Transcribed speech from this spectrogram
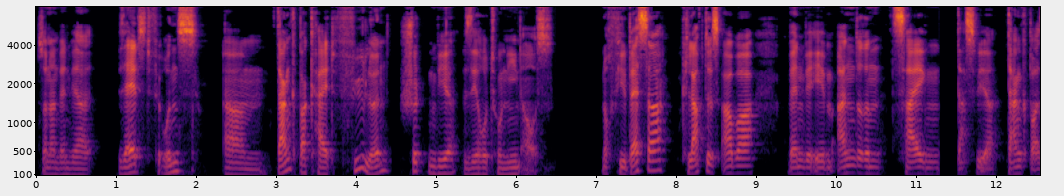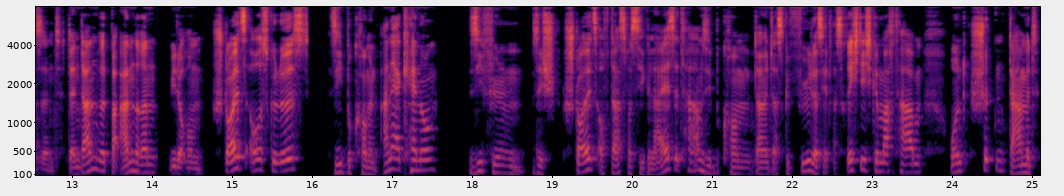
sondern wenn wir selbst für uns ähm, Dankbarkeit fühlen, schütten wir Serotonin aus. Noch viel besser klappt es aber, wenn wir eben anderen zeigen, dass wir dankbar sind. Denn dann wird bei anderen wiederum Stolz ausgelöst, sie bekommen Anerkennung, sie fühlen sich stolz auf das, was sie geleistet haben, sie bekommen damit das Gefühl, dass sie etwas richtig gemacht haben und schütten damit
